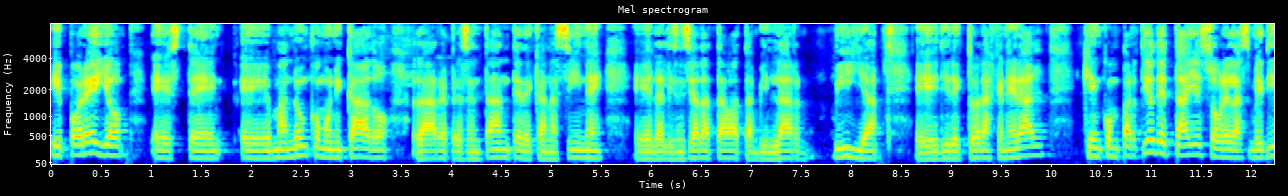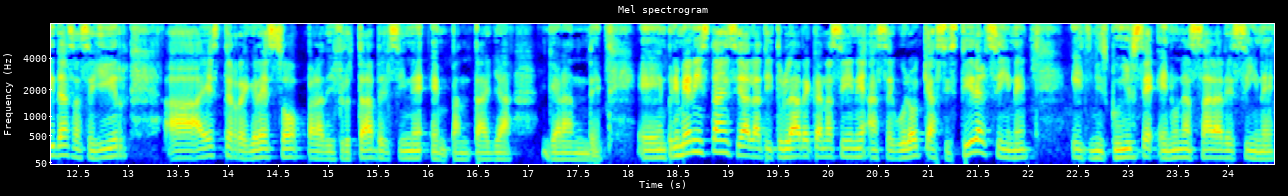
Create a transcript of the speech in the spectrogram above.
y por ello este, eh, mandó un comunicado la representante de Canacine, eh, la licenciada Tabata Vilar Villa, eh, directora general, quien compartió detalles sobre las medidas a seguir a este regreso para disfrutar del cine en pantalla grande. En primera instancia, la titular de Canacine aseguró que asistir al cine inmiscuirse en una sala de cine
